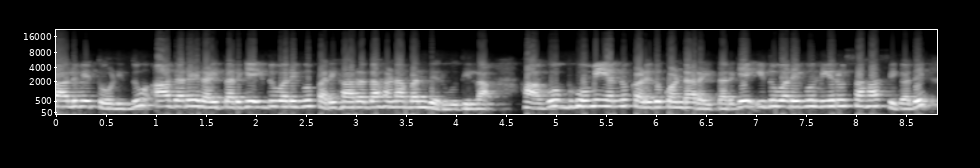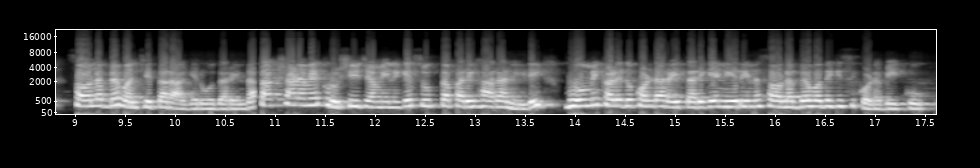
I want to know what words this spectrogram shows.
ಕಾಲುವೆ ತೋಡಿದ್ದು, ಆದರೆ ರೈತರಿಗೆ ಇದುವರೆಗೂ ಪರಿಹಾರದ ಹಣ ಬಂದಿರುವುದಿಲ್ಲ. ಹಾಗೂ ಭೂಮಿಯನ್ನು ಕಳೆದುಕೊಂಡ ರೈತರಿಗೆ ಇದುವರೆಗೂ ನೀರು ಸಹ ಸಿಗದೆ ಸೌಲಭ್ಯ ವಂಚಿತರಾಗಿರುವುದರಿಂದ ತಕ್ಷಣವೇ ಕೃಷಿ ಜಮೀನಿಗೆ ಸೂಕ್ತ ಪರಿಹಾರ ನೀಡಿ ಭೂಮಿ ಕಳೆದುಕೊಂಡ ರೈತರಿಗೆ ನೀರಿನ ಸೌಲಭ್ಯ ಒದಗಿಸಿಕೊಡಬೇಕು.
